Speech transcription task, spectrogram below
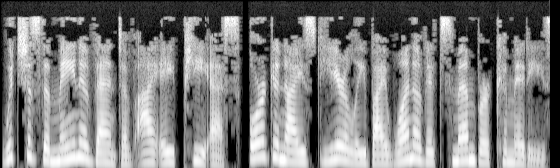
which is the main event of IAPS, organized yearly by one of its member committees.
